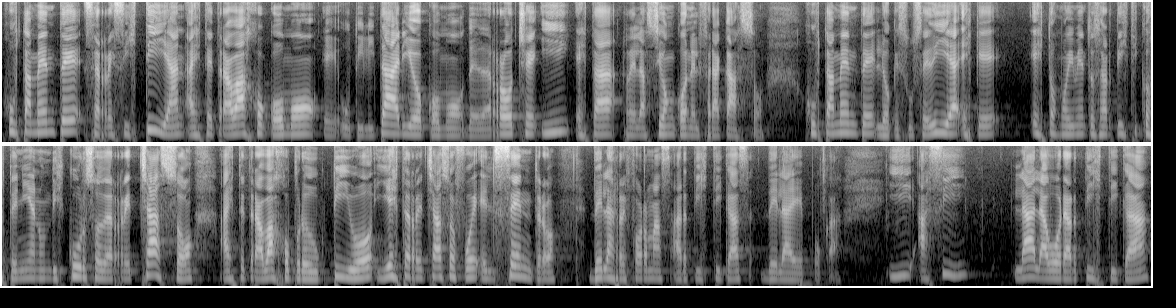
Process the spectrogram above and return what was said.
justamente se resistían a este trabajo como eh, utilitario, como de derroche y esta relación con el fracaso. Justamente lo que sucedía es que estos movimientos artísticos tenían un discurso de rechazo a este trabajo productivo y este rechazo fue el centro de las reformas artísticas de la época. Y así la labor artística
